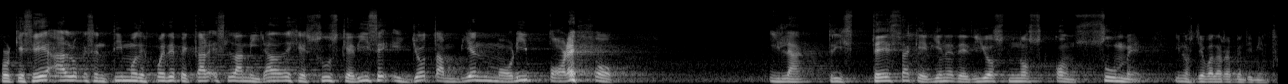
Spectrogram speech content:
Porque si algo que sentimos después de pecar es la mirada de Jesús que dice, y yo también morí por eso. Y la tristeza que viene de Dios nos consume y nos lleva al arrepentimiento.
